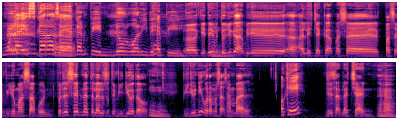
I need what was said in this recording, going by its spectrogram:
Mulai sekarang Ah. saya akan pin. Don't worry, be happy. Okay, tapi betul juga bila uh, Alif cakap pasal pasal video masak pun. Pasal saya pernah terlalu satu video tau. Mhm. Video ni orang masak sambal. Okay? Dia letak belacan. Ha.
